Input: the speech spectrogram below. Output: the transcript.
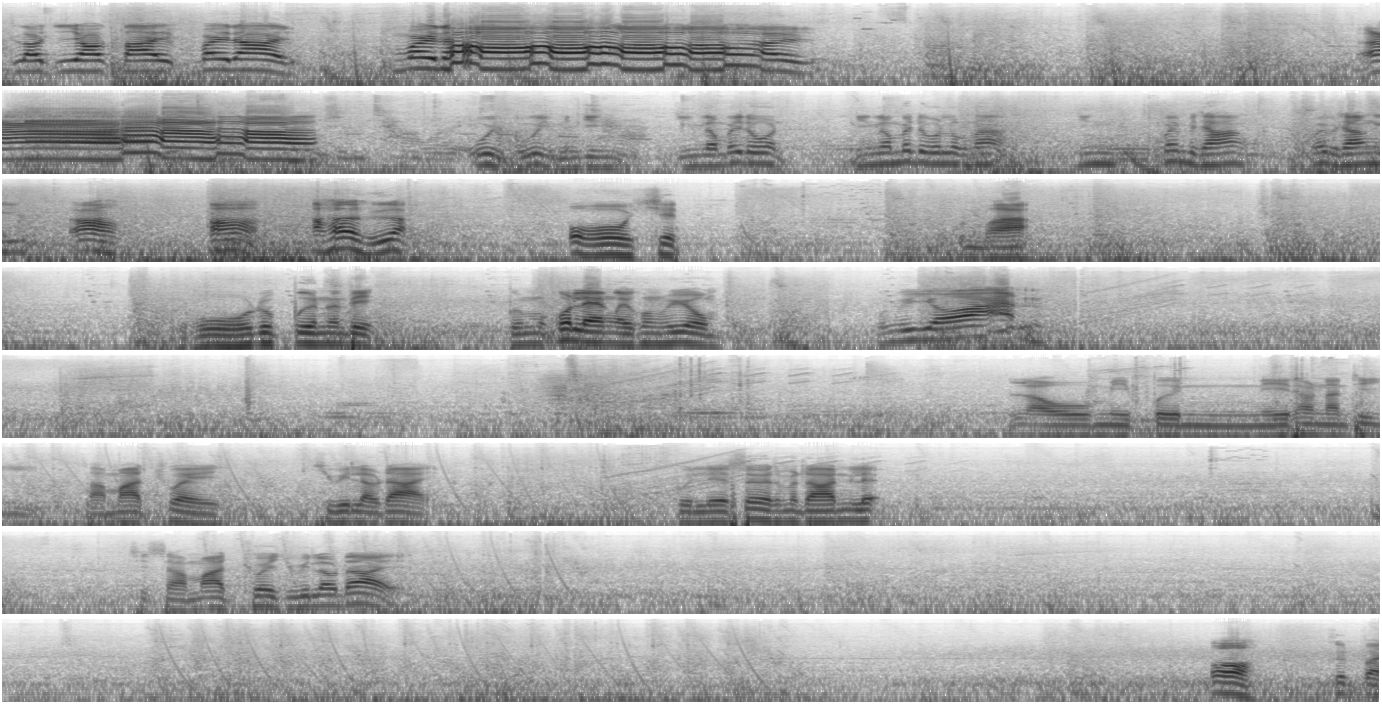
เราจะยอมตายไม่ได้ ไม่ได้ Spotted. อ่า Fusion tower is อุ้ยอุ้ย under มันยิง attack. ยิงเราไม่โดน ยิงเราไม่โดนหรอกนะยิงไม่มีทางไม่มีทางยิงอ้าวอ้าอ้าเหือโอ้เช็ดคุณพระโอ้โหดูปืนนั่นดิปืนมันโคตรแรงเลยคุณผู้ชมคุณผู้ชม เรามีปืนนี้เท่านั้นที่สามารถช่วยชีวิตเราได้ ปืนเลเซอร์ธรรมดานี่แหละ ที่สามารถช่วยชีวิตเราได้ อ๋อ ขึ้นไป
